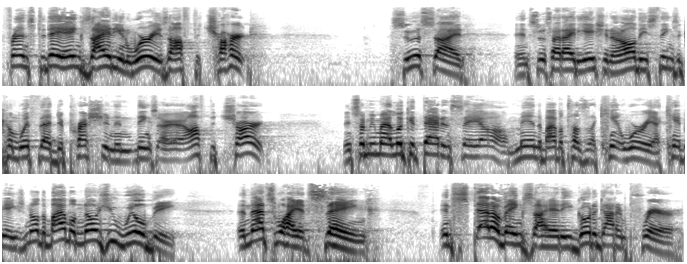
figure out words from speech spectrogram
Friends, today anxiety and worry is off the chart. Suicide and suicide ideation and all these things that come with that depression and things are off the chart. And some of you might look at that and say, oh man, the Bible tells us I can't worry, I can't be anxious. No, the Bible knows you will be. And that's why it's saying, instead of anxiety, go to God in prayer.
